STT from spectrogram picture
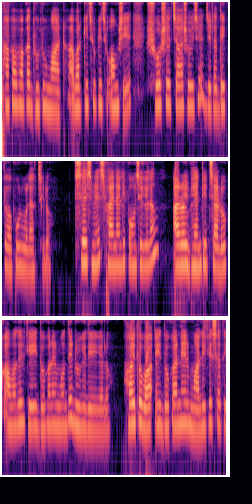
ফাঁকা ফাঁকা ধুধু মাঠ, আবার কিছু কিছু অংশে সর্ষে চাষ হয়েছে যেটা দেখতে অপূর্ব লাগছিল। শেষমেশ ফাইনালি পৌঁছে গেলাম, আর ওই ভ্যানটির চালক আমাদেরকে এই দোকানের মধ্যে ঢুকে দিয়ে গেল। হয়তোবা এই দোকানের মালিকের সাথে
